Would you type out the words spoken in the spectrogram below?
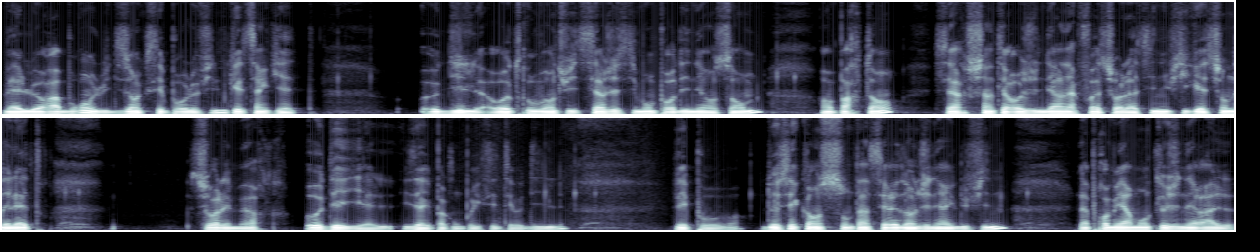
mais elle le raboue en lui disant que c'est pour le film qu'elle s'inquiète. Odile retrouve ensuite Serge et Simon pour dîner ensemble. En partant, Serge s'interroge une dernière fois sur la signification des lettres sur les meurtres. ODIL, ils n'avaient pas compris que c'était Odile. Les pauvres. Deux séquences sont insérées dans le générique du film. La première montre le général,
